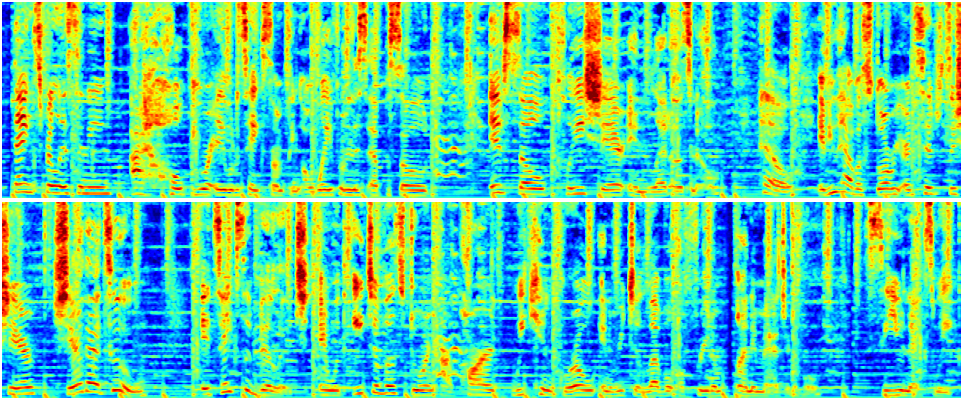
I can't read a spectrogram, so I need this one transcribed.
Thanks for listening. I hope you were able to take something away from this episode. If so, please share and let us know. Hell, if you have a story or tips to share, share that too. It takes a village, and with each of us doing our part, we can grow and reach a level of freedom unimaginable. See you next week.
